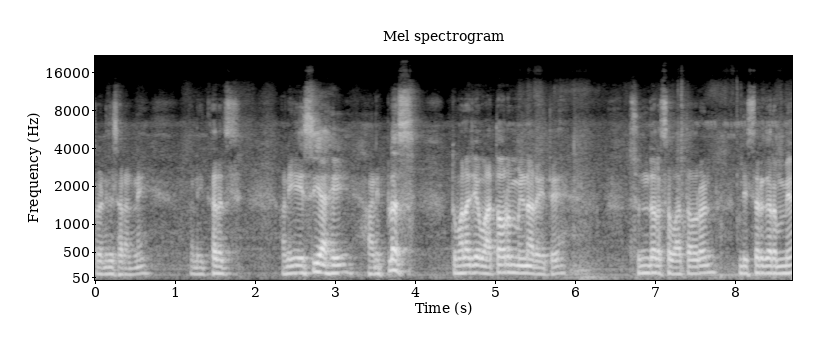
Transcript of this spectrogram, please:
प्रणील सरांनी. आणि खरंच आणि ए सी आहे. आणि प्लस तुम्हाला जे वातावरण मिळणार आहे इथे सुंदर असं वातावरण निसर्गरम्य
